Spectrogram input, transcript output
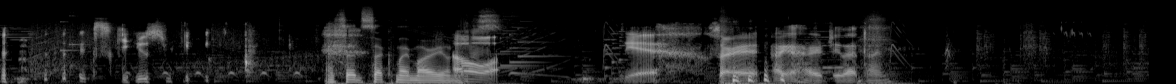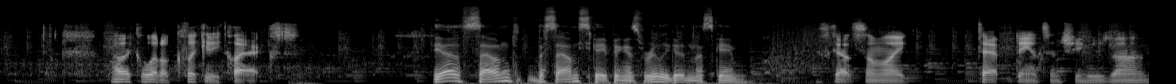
Excuse me. I said suck my Mario oh, nuts. Oh. Yeah. Sorry, I, I heard you that time. I like a little clickety clacks. Yeah, the sound, the soundscaping is really good in this game. He's got some like tap dancing shoes on.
